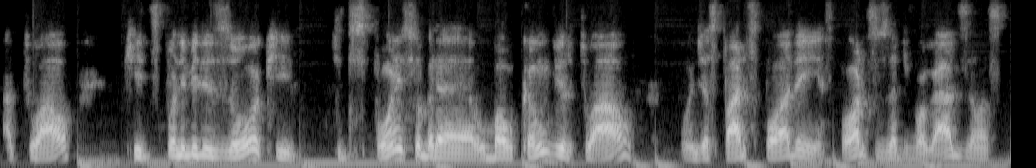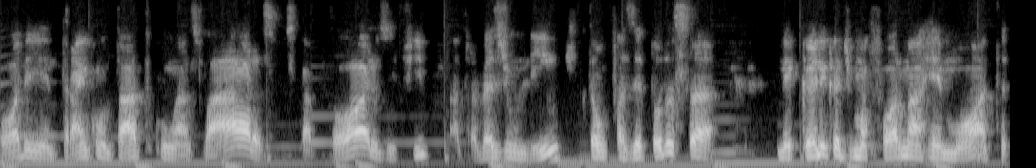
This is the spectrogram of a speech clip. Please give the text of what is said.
atual, que disponibilizou, que, que dispõe sobre a, o balcão virtual, onde as partes podem, as portas dos advogados, elas podem entrar em contato com as varas, os cartórios, enfim, através de um link, então fazer toda essa mecânica de uma forma remota,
